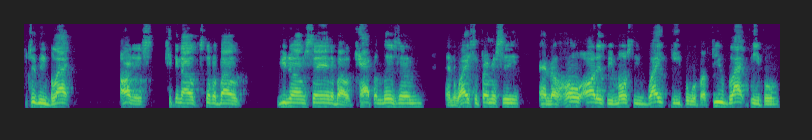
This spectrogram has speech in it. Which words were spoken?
particularly black artists kicking out stuff about, you know what I'm saying, about capitalism, and white supremacy, and the whole audience be mostly white people with a few black people.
